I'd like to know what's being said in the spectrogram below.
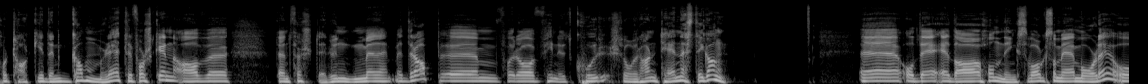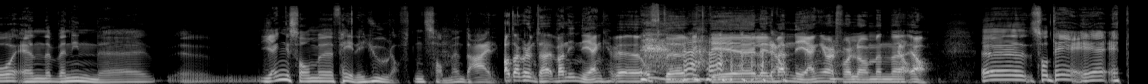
får tak i den gamle etterforskeren av eh, den første runden med, med drap, eh, for å finne ut hvor slår han til neste gang. Eh, og det er da Honningsvåg som er målet, og en venninnegjeng som feirer julaften sammen der. At jeg glemte venninnegjeng. eh, Ofte viktig, eller vennegjeng i hvert fall, men ja. ja. Eh, Så det er et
